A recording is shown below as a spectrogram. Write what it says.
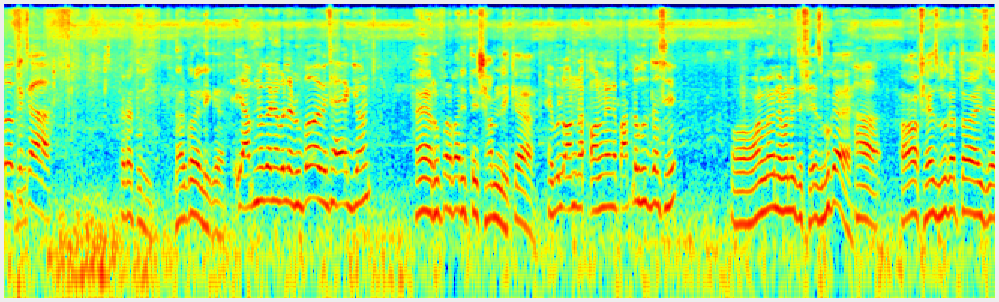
ও কাকা। তুই ধার করে লিখে এই আপনার কারণে বলে রূপা ভাবি থাকে একজন? হ্যাঁ রূপার বাড়িতে সামনে হ্যাঁ বলে অনলাইনে পাত্র খুঁজতেছে ও অনলাইনে মানে যে ফেসবুকে? হ্যাঁ। হ্যাঁ ফেসবুকে তো এই যে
